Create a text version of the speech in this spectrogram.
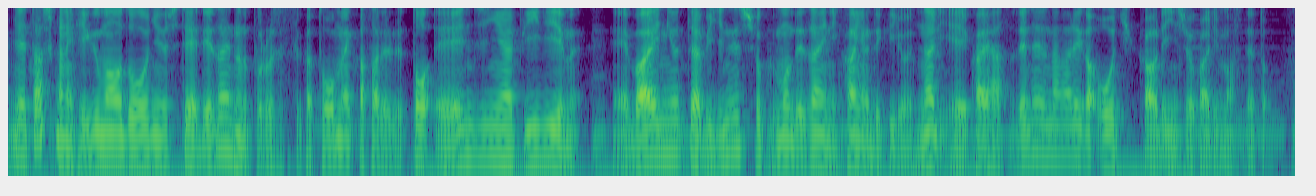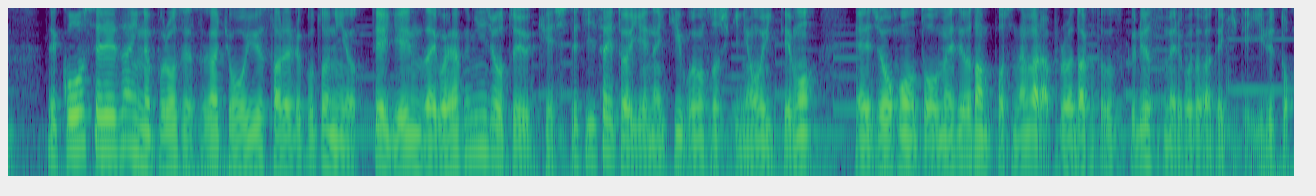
で確かに Figma を導入してデザインのプロセスが透明化されるとエンジニア PDM、場合によってはビジネス職もデザインに関与できるようになり開発全体の流れが大きく変わる印象がありますねとでこうしてデザインのプロセスが共有されることによって現在500人以上という決して小さいとは言えない規模の組織においても情報の透明性を担保しながらプロダクト作りを進めることができていると、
